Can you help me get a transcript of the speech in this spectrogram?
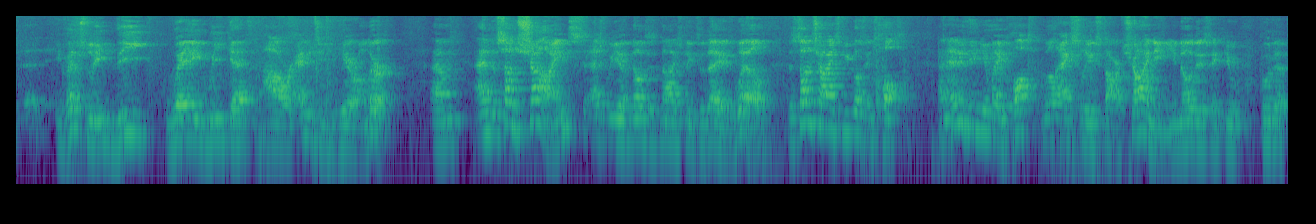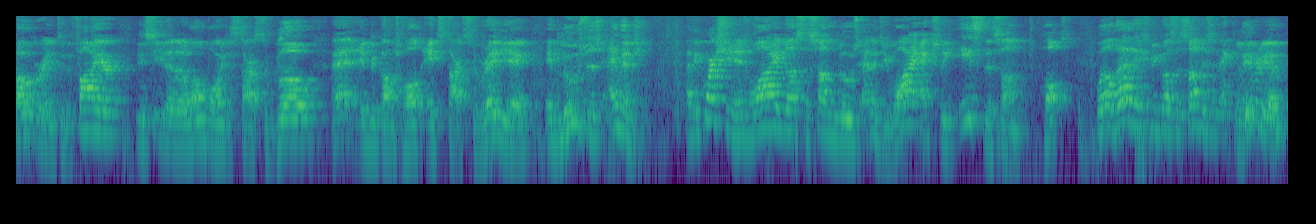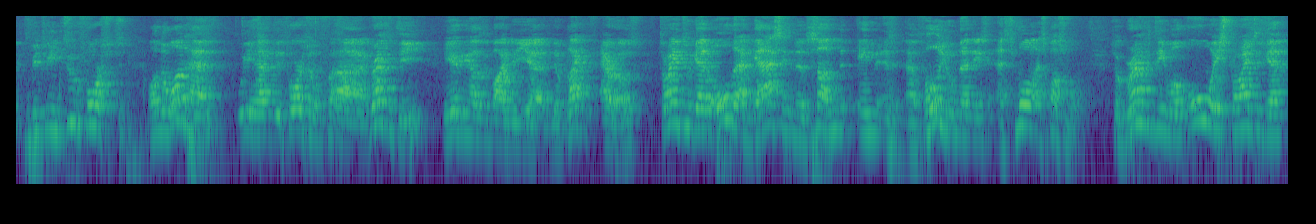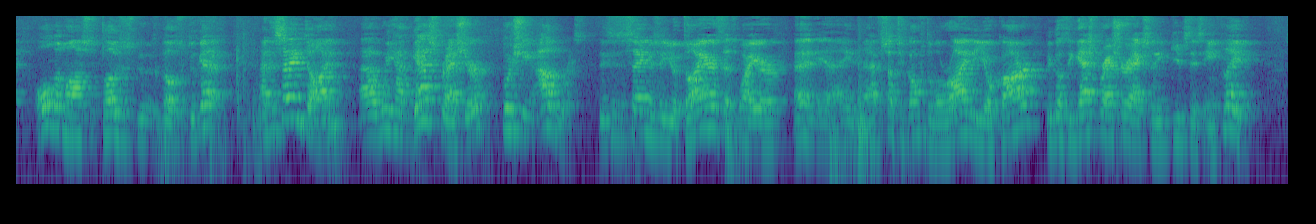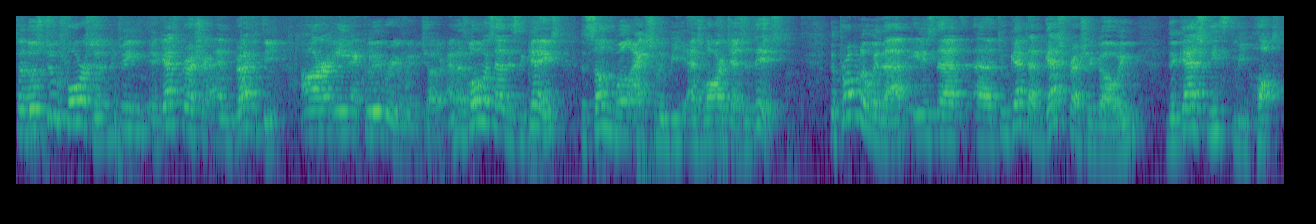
eventually the way we get our energy here on Earth. Um, and the sun shines, as we have noticed nicely today as well, the sun shines because it's hot. And anything you make hot will actually start shining. You notice if you put a poker into the fire, you see that at one point it starts to glow, eh, it becomes hot, it starts to radiate, it loses energy. And the question is, why does the sun lose energy? Why actually is the sun hot? Well, that is because the sun is in equilibrium between two forces. On the one hand, we have the force of uh, gravity, here denoted by the, uh, the black arrows, trying to get all that gas in the sun in a volume that is as small as possible. So gravity will always try to get all the mass closest to, closer together. At the same time, uh, we have gas pressure pushing outwards. This is the same as in your tires, that's why you uh, have such a comfortable ride in your car, because the gas pressure actually keeps this inflated. So those two forces between uh, gas pressure and gravity are in equilibrium with each other. And as long as that is the case, the sun will actually be as large as it is. The problem with that is that uh, to get that gas pressure going, the gas needs to be hot.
